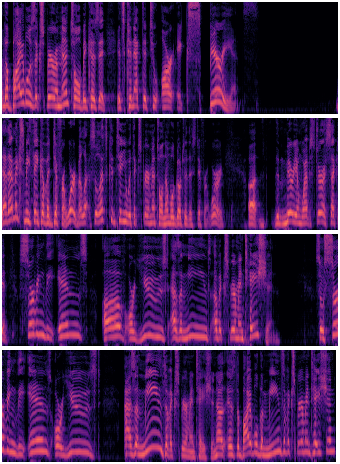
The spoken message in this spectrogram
The Bible is experimental because it, it's connected to our experience. Now that makes me think of a different word, but let, so let's continue with experimental and then we'll go to this different word. Uh, the Merriam Webster, a second, serving the ends of or used as a means of experimentation. So serving the ends or used as a means of experimentation. Now, is the Bible the means of experimentation?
